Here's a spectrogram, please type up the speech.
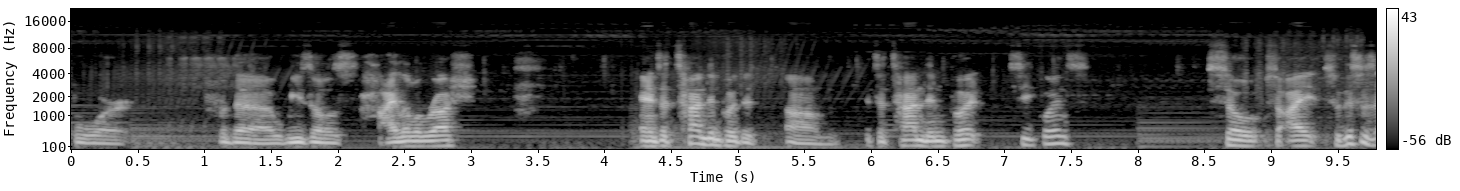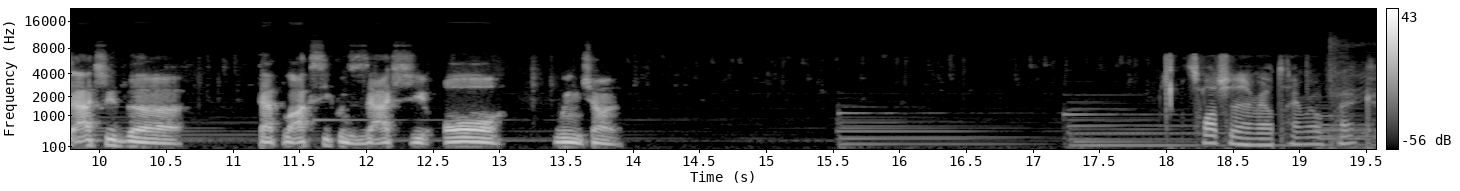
for for the weasel's high level rush. And it's a timed input that, um it's a timed input sequence. So so i so this is actually the that block sequence is actually all wing chun Let's watch it in real time, real quick.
